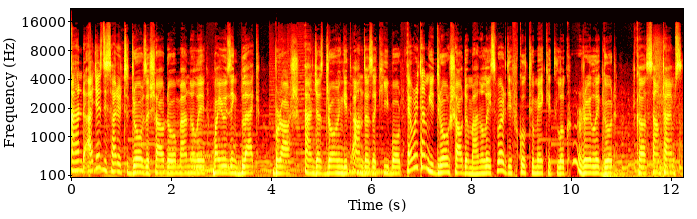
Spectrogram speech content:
and I just decided to draw the shadow manually by using black brush and just drawing it under the keyboard. Every time you draw shadow manually it's very difficult to make it look really good because sometimes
